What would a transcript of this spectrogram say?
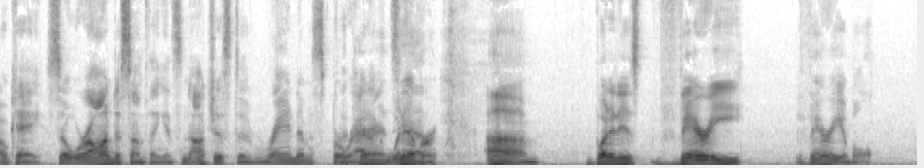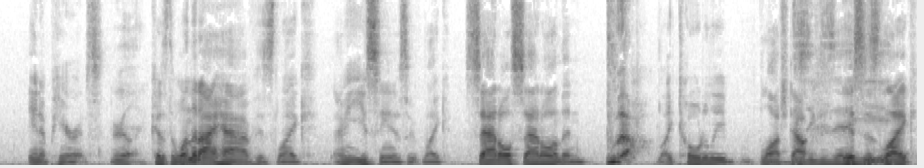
okay, so we're on to something. It's not just a random, sporadic, Occurrence, yeah. whatever. Um, but it is very variable in appearance. Really? Because the one that I have is like, I mean, you've seen it, is like saddle, saddle, and then blah, like totally blotched out. This is like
